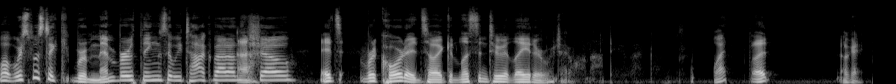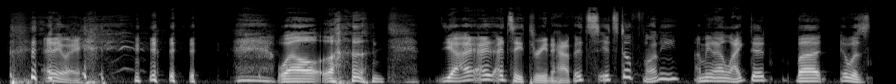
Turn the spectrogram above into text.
Well, we're supposed to remember things that we talk about on the Ah. show. It's recorded, so I can listen to it later, which I will not do. What? What? Okay. Anyway, well, yeah, I, I'd say three and a half. It's it's still funny. I mean, I liked it, but it was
